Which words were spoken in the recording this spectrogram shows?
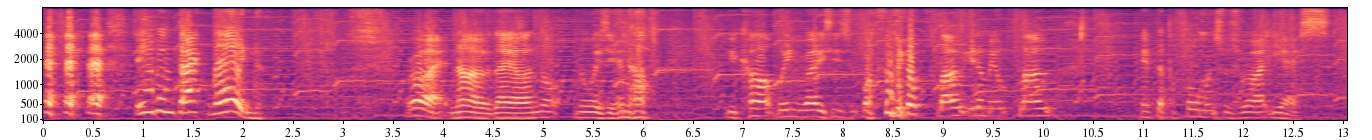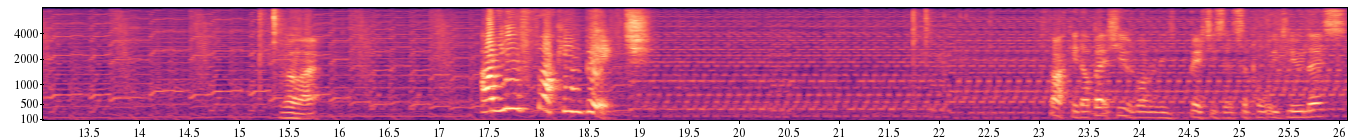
Even back then right no they are not noisy enough you can't win races on a milk float in a milk float if the performance was right yes right Oh, you fucking bitch! Fuck it, I bet she was one of these bitches that supported ULEZ.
